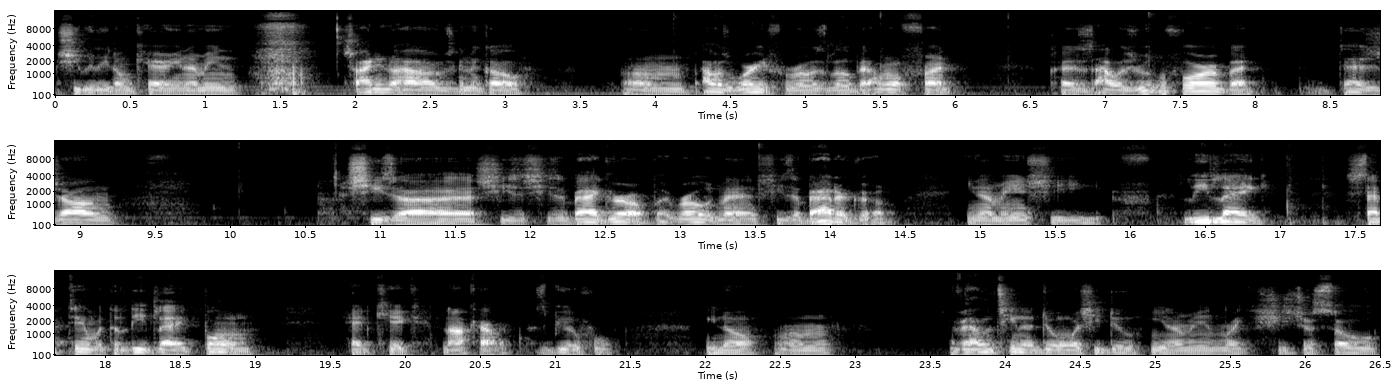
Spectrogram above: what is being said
She really don't care. You know what I mean? So I didn't know how I was gonna go. Um, I was worried for Rose a little bit. I won't front because I was rooting for her, but that Zhang, she's a, she's, she's a bad girl. But Rose, man, she's a badder girl. You know what I mean? She lead leg, stepped in with the lead leg, boom head kick, knockout. That's beautiful. You know, um, Valentina doing what she do. You know what I mean? Like she's just so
